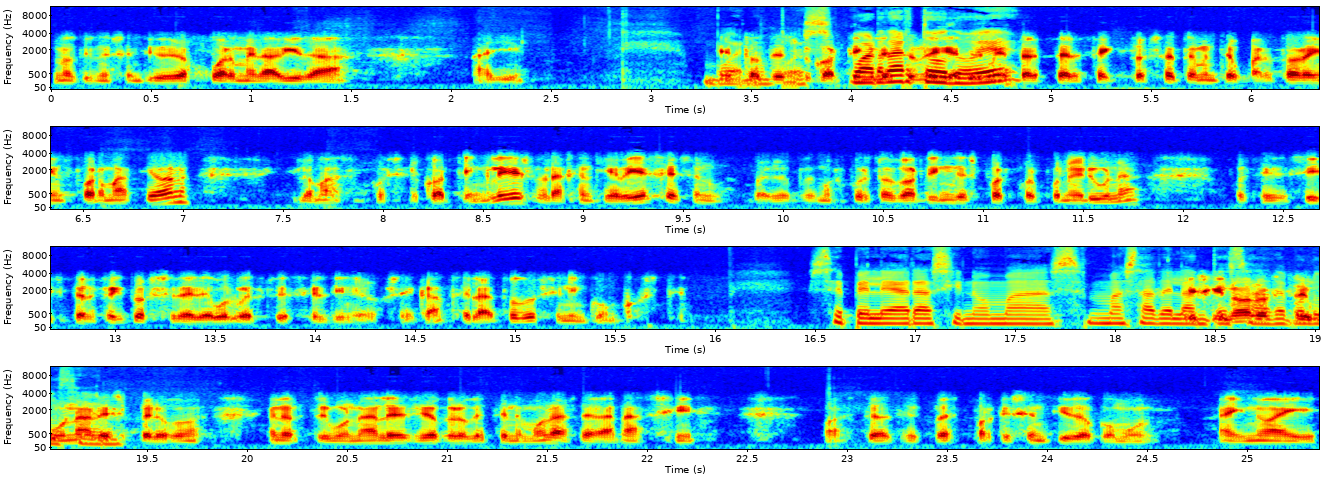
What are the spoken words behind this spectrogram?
No tiene sentido yo jugarme la vida allí. Bueno, Entonces, pues guardar todo, ¿eh? Perfecto, exactamente, guardar toda la información lo más pues el corte inglés o la agencia de viajes pues, hemos puesto el corte inglés pues por poner una pues si es perfecto se le devuelve el dinero se cancela todo sin ningún coste se peleará sino más más adelante y si no los tribunales pero en los tribunales yo creo que tenemos las de ganar sí. Pues, pues porque sentido común. Ahí no hay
